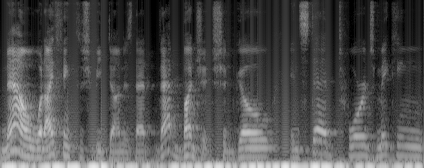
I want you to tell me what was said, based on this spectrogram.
now what I think should be done is that that budget should go instead towards making.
